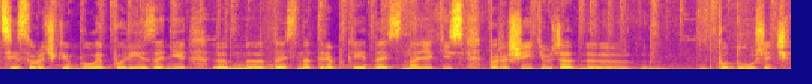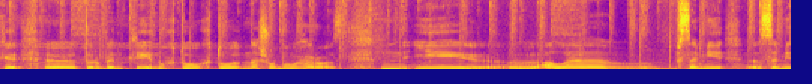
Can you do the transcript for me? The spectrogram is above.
Ці сорочки були порізані е, десь на тряпки, десь на якісь перешиті вже е, подушечки, е, торбинки. Ну хто хто на що був гаразд. І, е, але самі, самі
